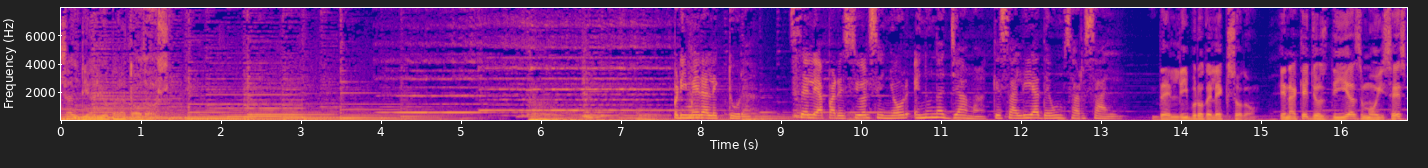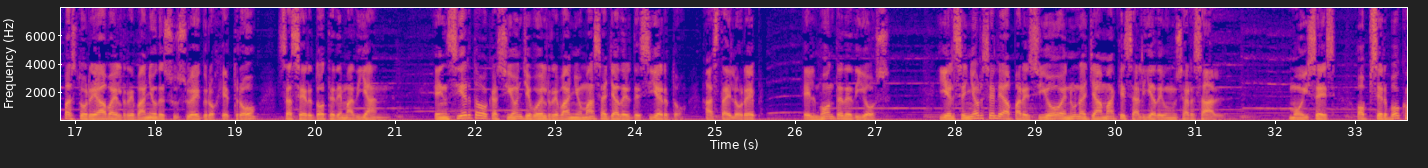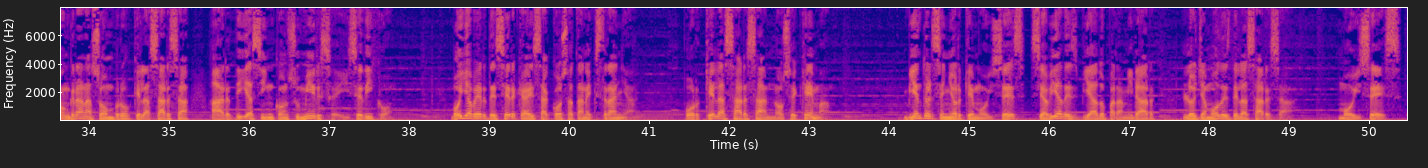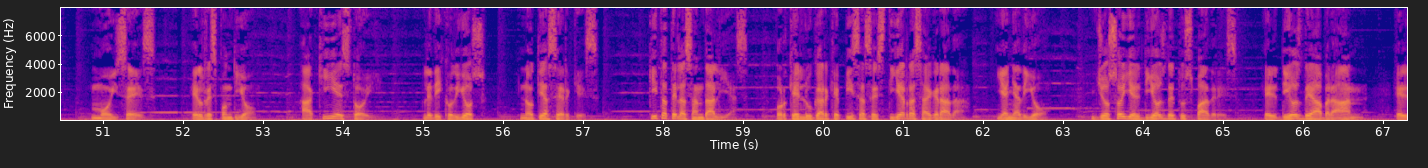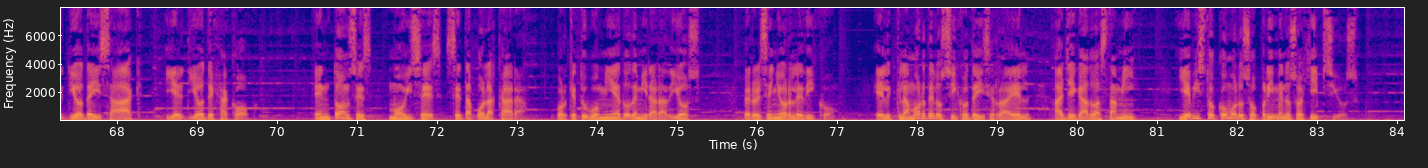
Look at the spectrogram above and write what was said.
Misal Diario para Todos. Primera lectura. Se le apareció el Señor en una llama que salía de un zarzal. Del libro del Éxodo. En aquellos días Moisés pastoreaba el rebaño de su suegro Jetro, sacerdote de Madián. En cierta ocasión llevó el rebaño más allá del desierto, hasta el Horeb, el monte de Dios, y el Señor se le apareció en una llama que salía de un zarzal. Moisés observó con gran asombro que la zarza ardía sin consumirse y se dijo, Voy a ver de cerca esa cosa tan extraña. ¿Por qué la zarza no se quema? Viendo el Señor que Moisés se había desviado para mirar, lo llamó desde la zarza. Moisés, Moisés. Él respondió, Aquí estoy. Le dijo Dios, No te acerques. Quítate las sandalias, porque el lugar que pisas es tierra sagrada. Y añadió, Yo soy el Dios de tus padres, el Dios de Abraham, el Dios de Isaac y el Dios de Jacob. Entonces Moisés se tapó la cara porque tuvo miedo de mirar a Dios. Pero el Señor le dijo, El clamor de los hijos de Israel ha llegado hasta mí, y he visto cómo los oprimen los egipcios.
